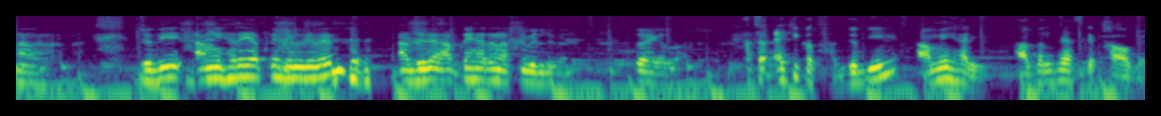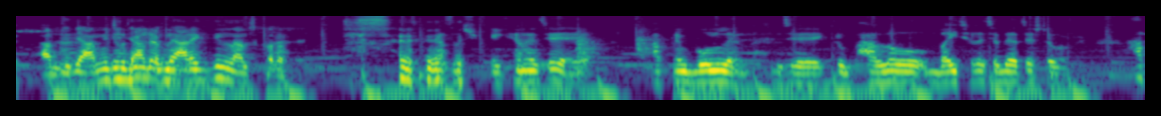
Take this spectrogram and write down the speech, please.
না না না, যদি আমি হারি আপনি বিল দিবেন। আর যদি আপনি হারেন আপনি বিল দিবেন। তো হয়ে গেল। আচ্ছা একই কথা। যদি আমি হারি আদনান ভাই আজকে খাওয়াবে। আর যদি আমি যদি আদনান ভাই আরেকদিন লাঞ্চ করাবে। আচ্ছা, এখানে যে আপনি বললেন যে একটু ভালো বাই ছেড়ে ছেড়ে দেওয়ার চেষ্টা করবে। আর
